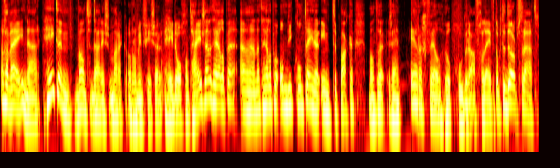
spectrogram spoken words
Dan gaan wij naar Heten, want daar is Mark Robin Visser hedenochtend. Hij is aan het helpen, aan het helpen om die container in te pakken. Want er zijn erg veel hulpgoederen afgeleverd op de Dorpstraat.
